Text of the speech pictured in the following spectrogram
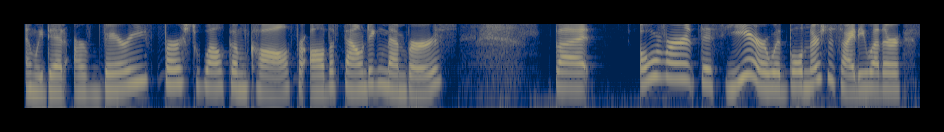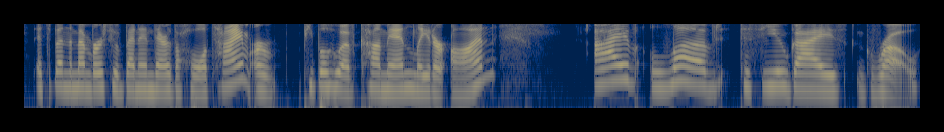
and we did our very first welcome call for all the founding members. But over this year with Bold Nurse Society, whether it's been the members who have been in there the whole time or people who have come in later on, I've loved to see you guys grow.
